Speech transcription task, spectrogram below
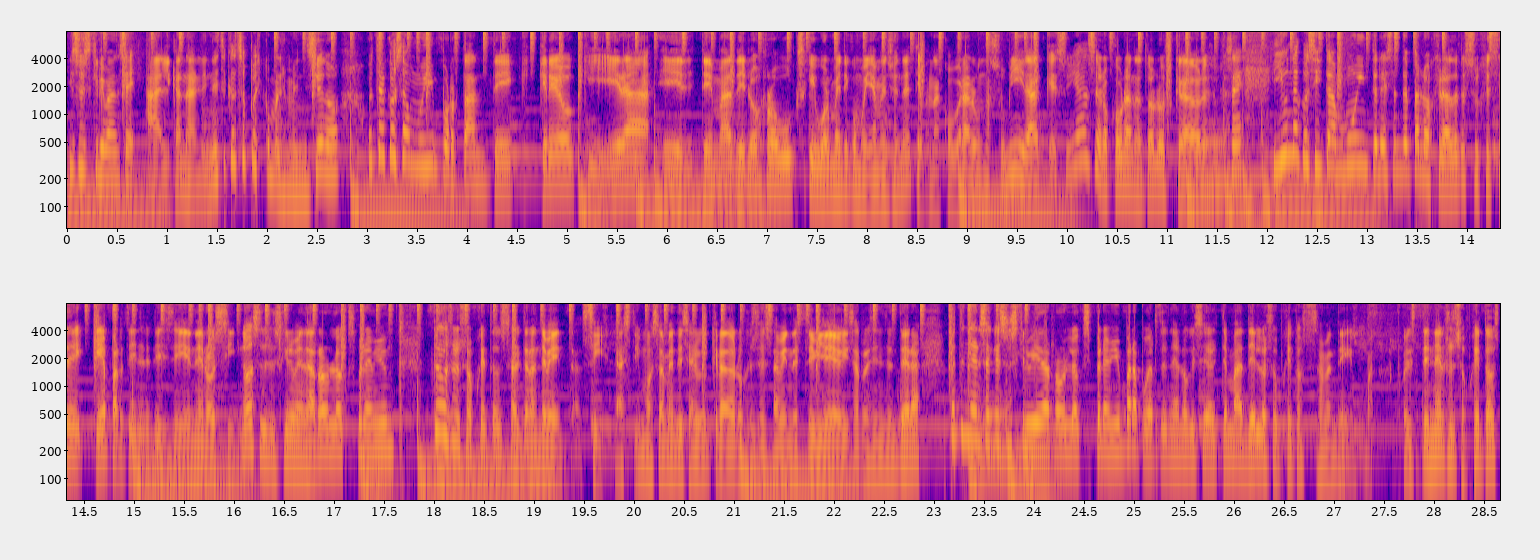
y suscríbanse al canal. En este caso, pues como les menciono, otra cosa muy importante que creo que era el tema de los Robux, que igualmente como ya mencioné, te van a cobrar una subida, que eso ya se lo cobran a todos los creadores de. Y una cosita muy interesante para los creadores UGC, que a partir del 16 de enero, si no se suscriben a Roblox Premium, todos sus objetos saldrán de venta. Sí, lastimosamente si algún creador UGC está viendo este video y se recién se entera, va a tenerse que suscribir a Roblox Premium para poder tener lo que sea el tema de los objetos, justamente, bueno, puedes tener sus objetos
